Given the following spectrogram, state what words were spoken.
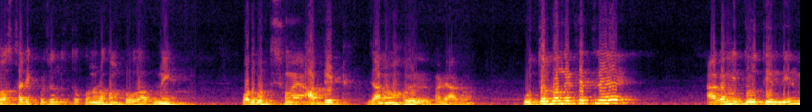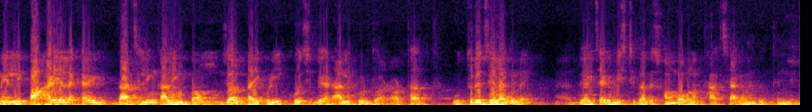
দশ তারিখ পর্যন্ত তো কোনো রকম প্রভাব নেই। পরবর্তী সময়ে আপডেট জানানো হবে ব্যাপারে আরও উত্তরবঙ্গের ক্ষেত্রে আগামী দু তিন দিন মেনলি পাহাড়ি এলাকায় দার্জিলিং, কালিম্পং, জলপাইগুড়ি, কোচবিহার, আলিপুরদুয়ার অর্থাৎ উত্তরের জেলাগুলোয় দু এক জায়গায় বৃষ্টিপাতের সম্ভাবনা থাকছে আগামী দু তিন দিন।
